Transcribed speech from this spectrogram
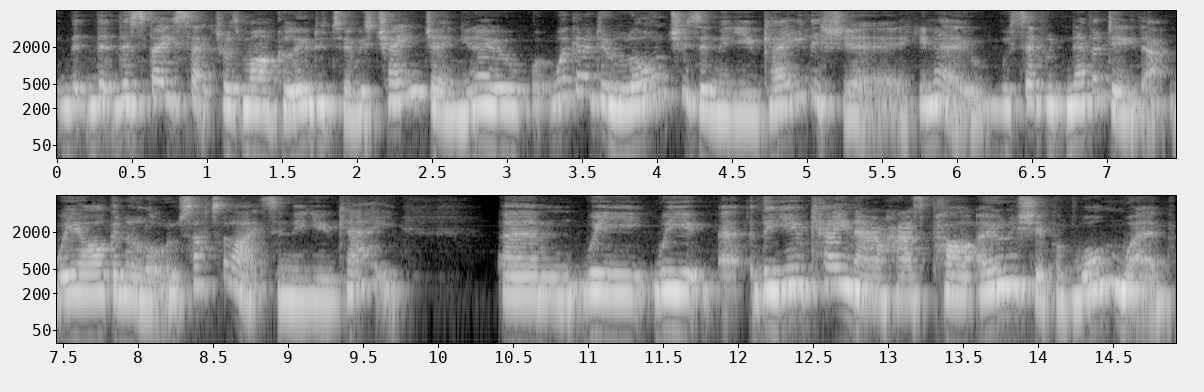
the, the, space sector, as Mark alluded to, is changing. You know, we're going to do launches in the UK this year. You know, we said we'd never do that. We are going to launch satellites in the UK. Um, we we uh, the UK now has part ownership of OneWeb,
